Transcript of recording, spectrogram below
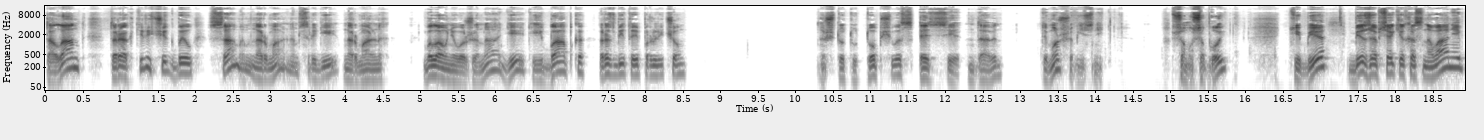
талант, трактирщик был самым нормальным среди нормальных. Была у него жена, дети и бабка, разбитая пролечом. А что тут общего с Эсси Давин? Ты можешь объяснить? Само собой. Тебе безо всяких оснований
